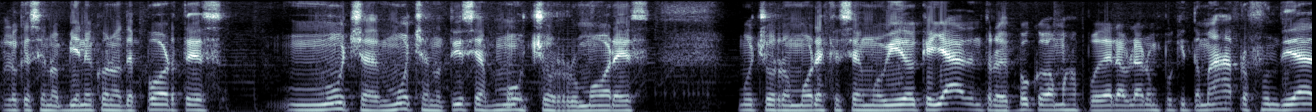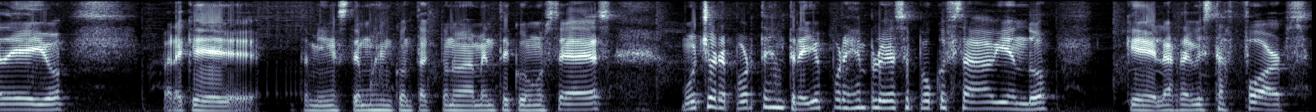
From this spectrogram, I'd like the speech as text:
lo que se nos viene con los deportes, muchas, muchas noticias, muchos rumores, muchos rumores que se han movido, que ya dentro de poco vamos a poder hablar un poquito más a profundidad de ello, para que también estemos en contacto nuevamente con ustedes. Muchos reportes, entre ellos, por ejemplo, yo hace poco estaba viendo que la revista Forbes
